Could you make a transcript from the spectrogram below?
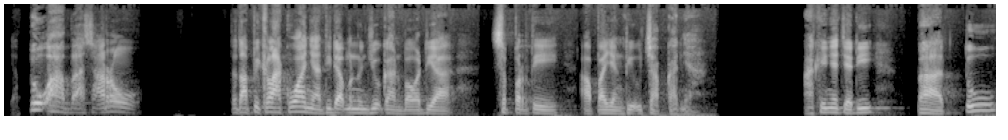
tiap doa bahasa roh. Tetapi kelakuannya tidak menunjukkan bahwa dia seperti apa yang diucapkannya. Akhirnya jadi batu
